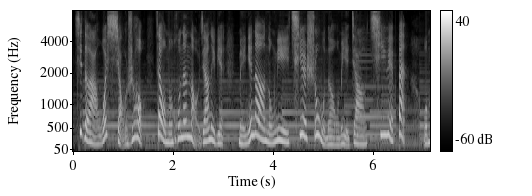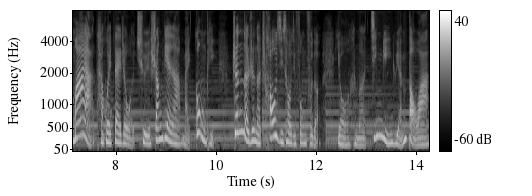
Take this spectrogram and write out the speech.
记得啊，我小时候在我们湖南老家那边，每年的农历七月十五呢，我们也叫七月半。我妈呀，她会带着我去商店啊买贡品，真的真的超级超级丰富的，有什么金银元宝啊，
